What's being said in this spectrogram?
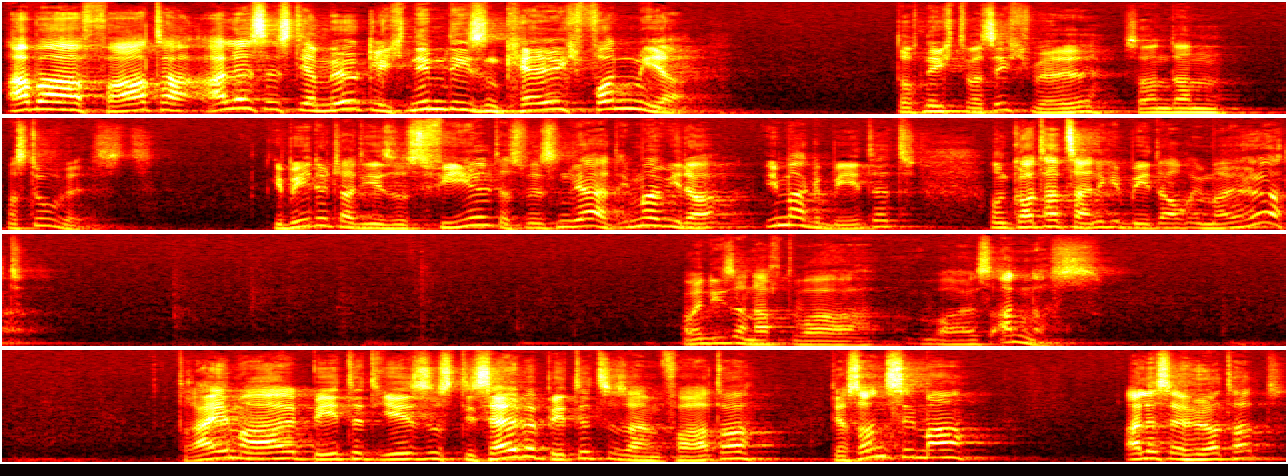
aber Vater, alles ist dir möglich, nimm diesen Kelch von mir. Doch nicht, was ich will, sondern was du willst. Gebetet hat Jesus viel, das wissen wir, er hat immer wieder, immer gebetet und Gott hat seine Gebete auch immer erhört. Aber in dieser Nacht war, war es anders. Dreimal betet Jesus dieselbe Bitte zu seinem Vater, der sonst immer alles erhört hat.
